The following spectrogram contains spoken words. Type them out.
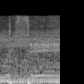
we see?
